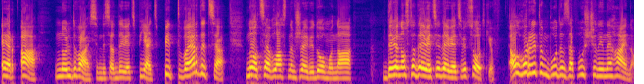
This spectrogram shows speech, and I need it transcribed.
РА 02795 підтвердиться, ну це власне вже відомо на 99,9%. Алгоритм буде запущений негайно.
